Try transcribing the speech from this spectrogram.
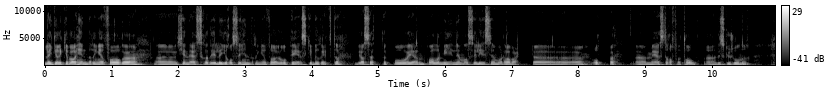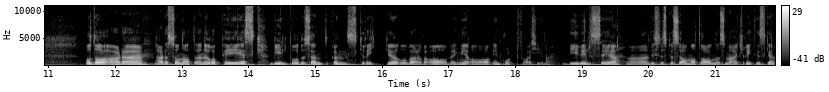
legger ikke bare hindringer for uh, kinesere, de legger også hindringer for europeiske bedrifter. Vi har sett det på, igjen på aluminium og silisium, hvor det har vært oppe med straffetoll-diskusjoner. Og da er det, er det, sånn at en europeisk bilprodusent ønsker ikke å være avhengig av import fra Kina. De vil se uh, disse spesialmaterialene som er kritiske,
